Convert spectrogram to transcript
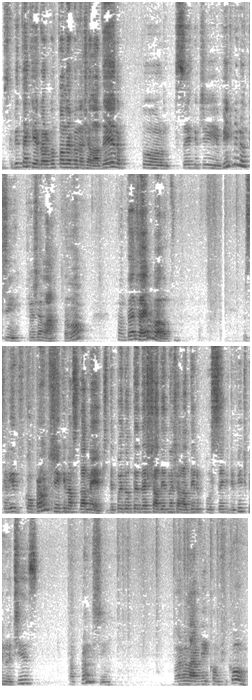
Escrito aqui, agora eu vou estar tá levando a geladeira por cerca de 20 minutinhos para gelar, tá bom? Então até já eu volto. Meus queridos, ficou prontinho aqui nosso danete. Depois de eu ter deixado ele na geladeira por cerca de 20 minutinhos, tá prontinho. Bora lá ver como ficou?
